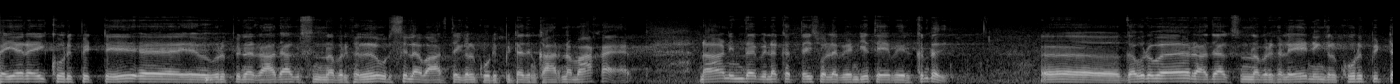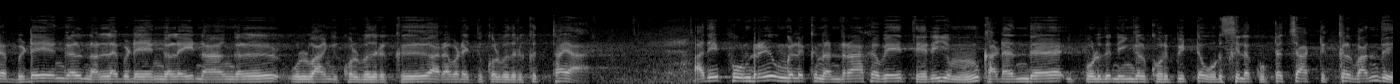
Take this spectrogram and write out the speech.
பெயரை குறிப்பிட்டு உறுப்பினர் ராதாகிருஷ்ணன் அவர்கள் ஒரு சில வார்த்தைகள் குறிப்பிட்டதன் காரணமாக நான் இந்த விளக்கத்தை சொல்ல வேண்டிய தேவை இருக்கின்றது. கௌரவ ராதாகிருஷ்ணன் அவர்களே நீங்கள் குறிப்பிட்ட விடயங்கள் நல்ல விடயங்களை நாங்கள் உள்வாங்கிக் கொள்வதற்கு அரவணைத்துக் கொள்வதற்கு தயார். அதே போன்று உங்களுக்கு நன்றாகவே தெரியும் கடந்த இப்பொழுது நீங்கள் குறிப்பிட்ட ஒரு சில குற்றச்சாட்டுக்கள் வந்து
